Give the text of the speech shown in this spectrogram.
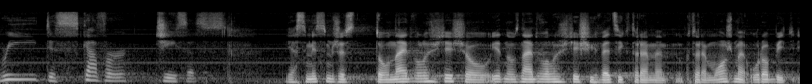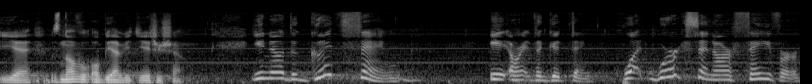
rediscover Jesus. Ja si myslím, že s tou najdôležitejšou, jednou z najdôležitejších vecí, ktoré, me, ktoré môžeme urobiť, je znovu objaviť Ježiša. You know, the good thing, or the good thing, what works in our favor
